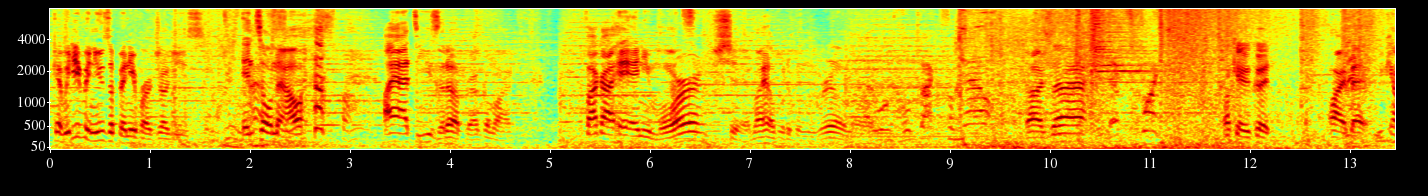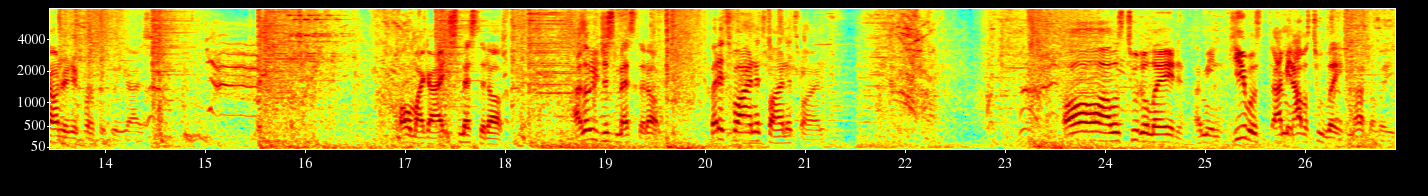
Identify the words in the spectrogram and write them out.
Okay, we didn't even use up any of our juggies. Until now. I had to use it up, bro. Come on. If I got hit anymore, shit, my health would have been real low. I won't hold back from now. Oh, Dodge that. Let's fight. Okay, good. Alright, bet. We countered it perfectly, guys. Oh my god, I just messed it up. I literally just messed it up. But it's fine, it's fine, it's fine. Oh, I was too delayed. I mean, he was, I mean, I was too late, not delayed.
